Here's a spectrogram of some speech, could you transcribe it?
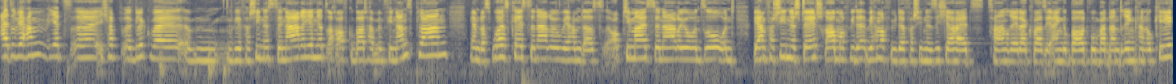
also wir haben jetzt, äh, ich habe äh, Glück, weil ähm, wir verschiedene Szenarien jetzt auch aufgebaut haben im Finanzplan. Wir haben das Worst-Case-Szenario, wir haben das Optimal-Szenario und so und wir haben verschiedene Stellschrauben auch wieder, wir haben auch wieder verschiedene Sicherheitszahnräder quasi eingebaut, wo man dann drehen kann, okay,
